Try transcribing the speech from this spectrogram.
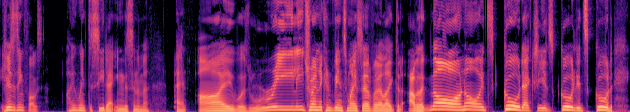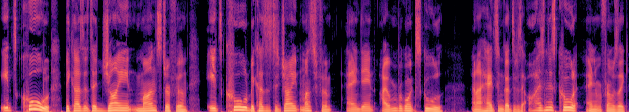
Here's the thing, folks. I went to see that in the cinema and I was really trying to convince myself I liked it. I was like, no, no, it's good, actually. It's good, it's good. It's cool because it's a giant monster film. It's cool because it's a giant monster film. And then I remember going to school and I had some guys say, oh, isn't this cool? And my friend was like,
